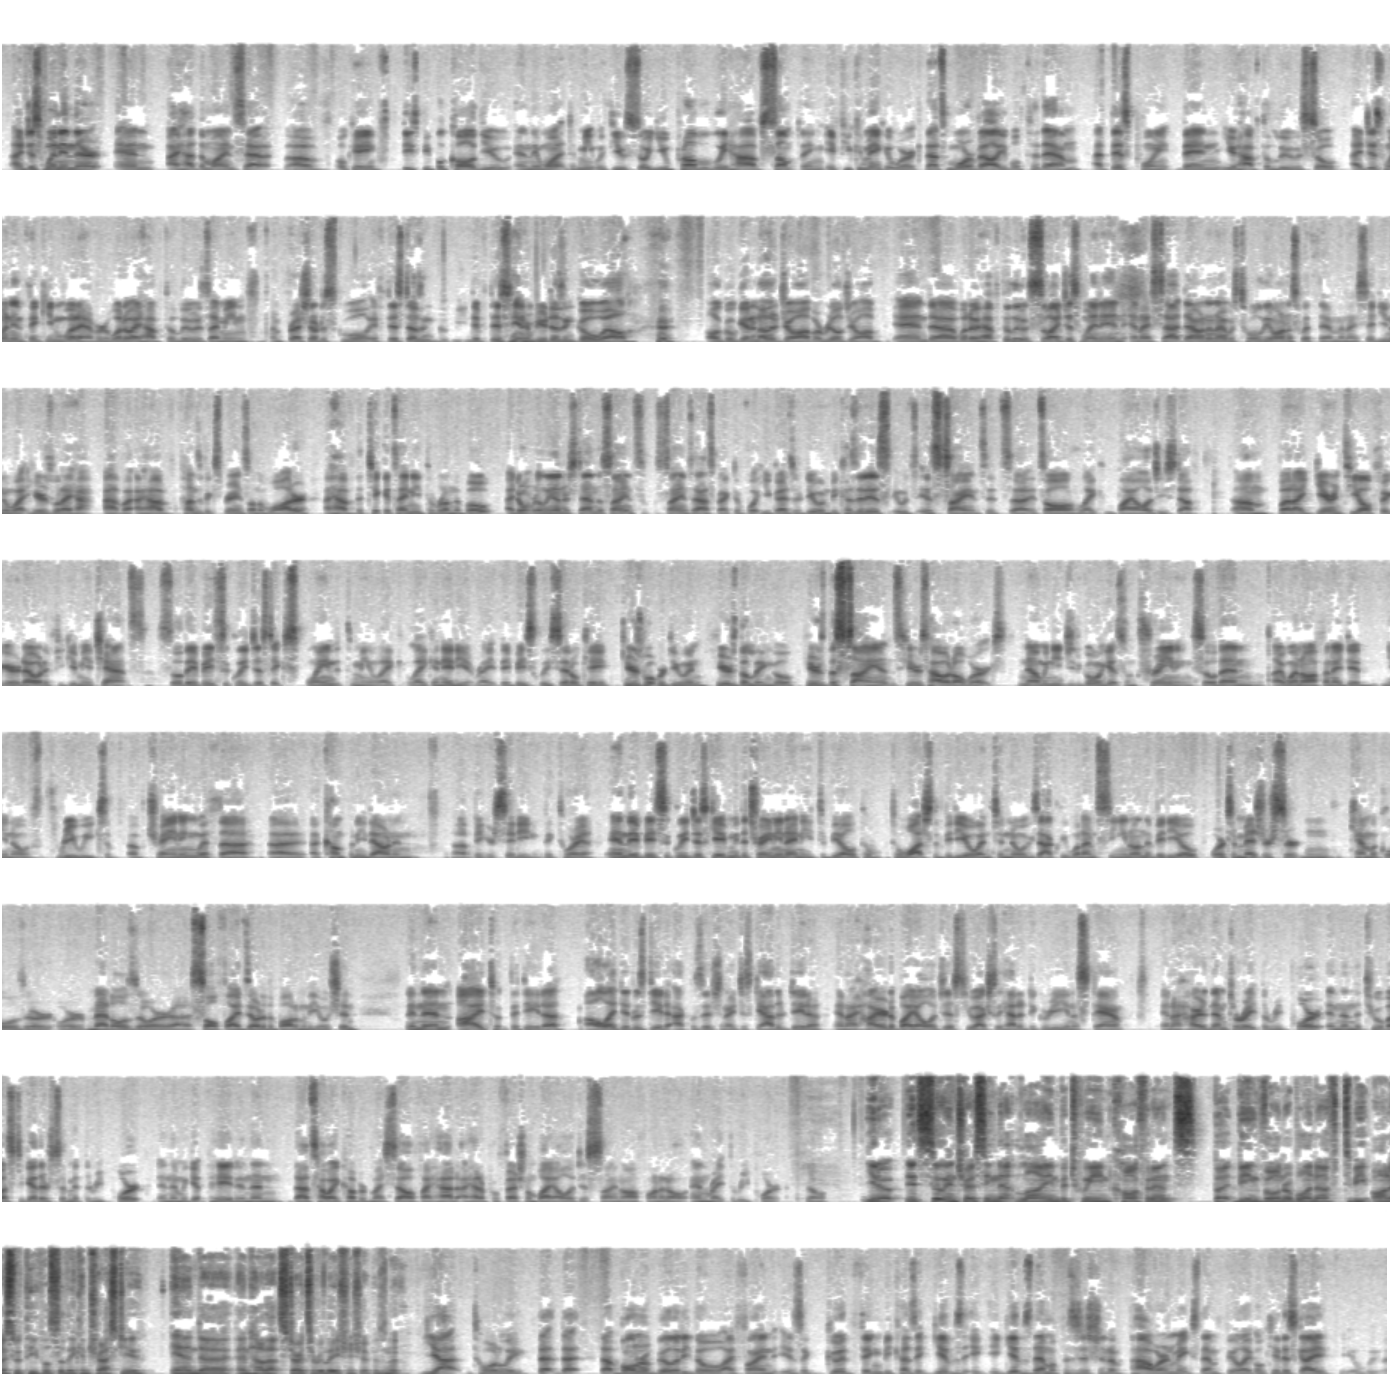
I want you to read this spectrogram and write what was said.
I just went in there and I had the mindset of, okay, these people called you and they want to meet with you. So you probably have something, if you can make it work, that's more valuable to them at this point than you have to lose. So I just went in thinking, whatever, what do I have to lose? I mean, I'm fresh out of school. If this doesn't, if this interview doesn't go well, I'll go get another job, a real job. And uh, what do I have to lose? So I just went in and I sat down and I was totally honest with them. And I said, you know what? Here's what I have. I have tons of experience on the water. I have the tickets I need to run the boat. I don't really understand the science science aspect of what you guys are doing because it is it is science. It's uh, it's all like biology stuff. Um, but I guarantee I'll figure it out if you give me a chance. So they basically just explained it to me like like an idiot, right? They basically said, okay, here's what we're doing, here's the lingo, here's the science, here's how it all works. Now we need you to go and get some training. So then I went off and I did, you know, three weeks of, of training with uh, a company down in a bigger city, Victoria. And they basically just gave me the training I need to be able to, to watch the video and to know exactly what I'm seeing on the video or to measure certain chemicals or, or metals or uh, sulfides out of the bottom of the ocean. And then I took the data. All I did was data acquisition. I just gathered data and I hired a biologist who actually had a degree and a stamp. And I hired them to write the report. And then the two of us together submit the report and then we get paid. And then that's how I covered myself. I had, I had a professional biologist sign off on it all and write the report. So. You know, it's so interesting that line between confidence but being vulnerable enough to be honest with people so they can trust you. And uh, and how that starts a relationship, isn't it? Yeah, totally. That that that vulnerability though I find is a good thing because it gives it, it gives them a position of power and makes them feel like okay, this guy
